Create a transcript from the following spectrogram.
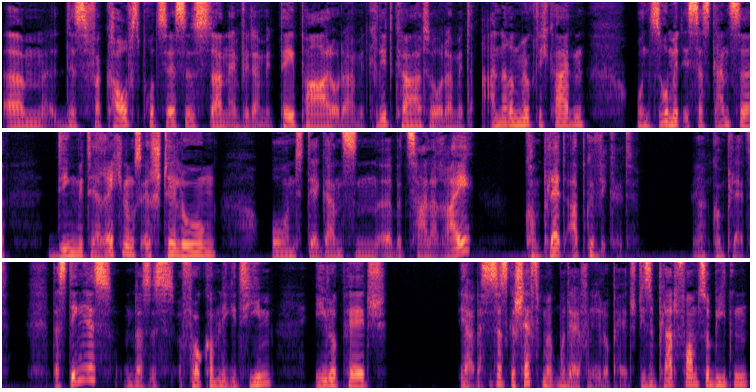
ähm, des Verkaufsprozesses dann entweder mit PayPal oder mit Kreditkarte oder mit anderen Möglichkeiten. Und somit ist das ganze Ding mit der Rechnungserstellung und der ganzen äh, Bezahlerei komplett abgewickelt. Ja, komplett. Das Ding ist, und das ist vollkommen legitim, Elopage, ja, das ist das Geschäftsmodell von Elopage, diese Plattform zu bieten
